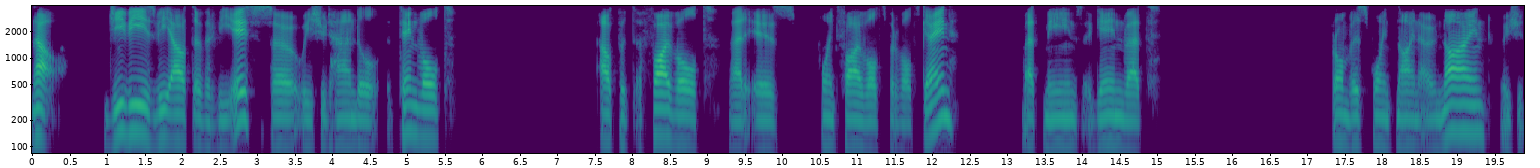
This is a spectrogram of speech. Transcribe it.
Now, GV is V out over VS, so we should handle 10 volt output of 5 volt, that is 0.5 volts per volts gain. That means again that from this 0.909 we should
